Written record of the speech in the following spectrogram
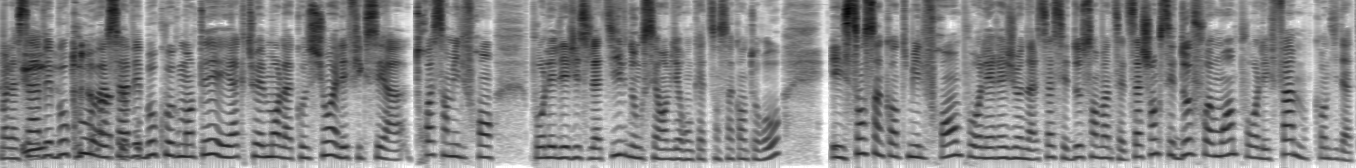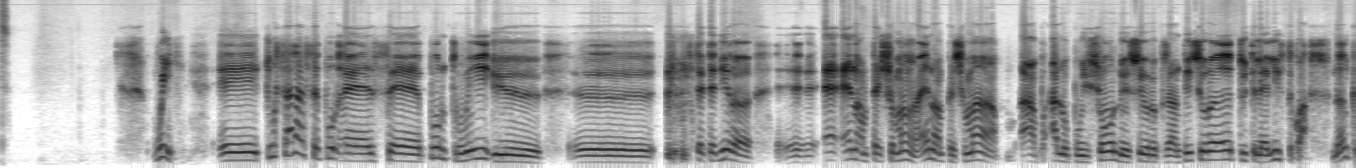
Voilà, ça avait beaucoup, ça, avait beaucoup augmenté et actuellement la caution, elle est fixée à 300 000 francs pour les législatives, donc c'est environ 450 euros, et 150 000 francs pour les régionales, ça c'est 227, sachant que c'est deux fois moins pour les femmes candidates candidate oui, et tout ça là, c'est pour, euh, pour trouver, euh, euh, c'est-à-dire un empêchement, un empêchement à, l'opposition de se représenter sur toutes les listes, quoi. Donc,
